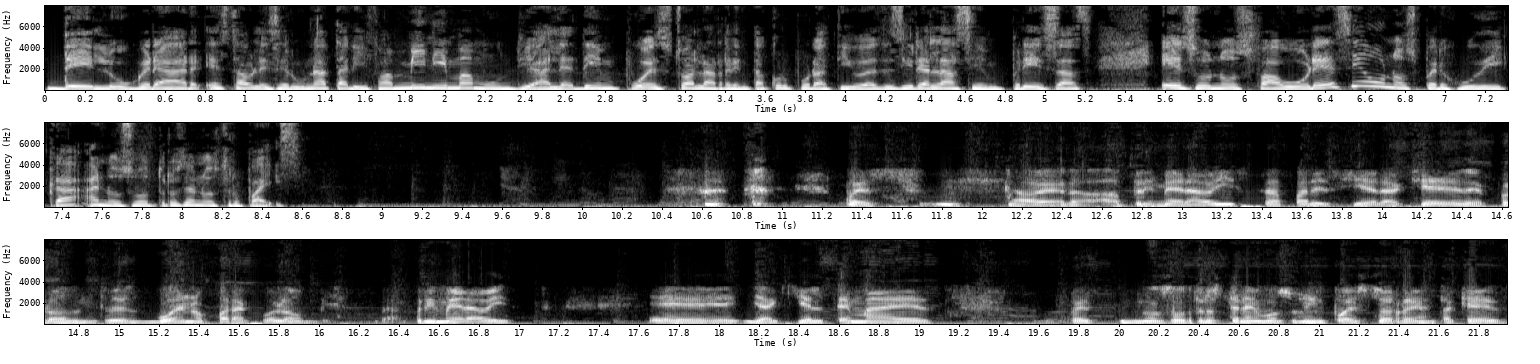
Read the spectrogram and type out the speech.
de lograr establecer una tarifa mínima mundial de impuesto a la renta corporativa, es decir, a las empresas, ¿eso nos favorece o nos perjudica a nosotros en nuestro país? Pues, a ver, a primera vista pareciera que de pronto es bueno para Colombia, a primera vista. Eh, y aquí el tema es, pues nosotros tenemos un impuesto de renta que es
